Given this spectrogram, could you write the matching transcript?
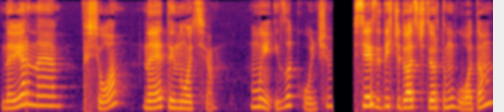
Наверное, все на этой ноте мы и закончим. Всех с 2024 годом.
